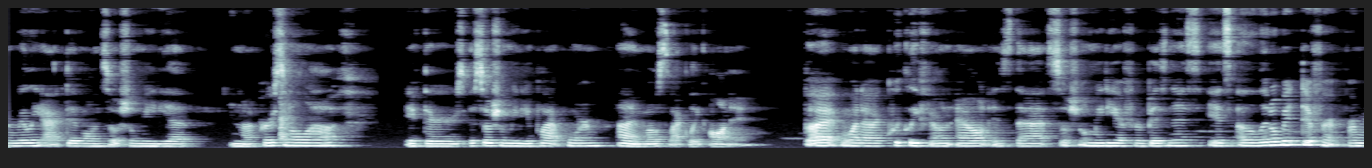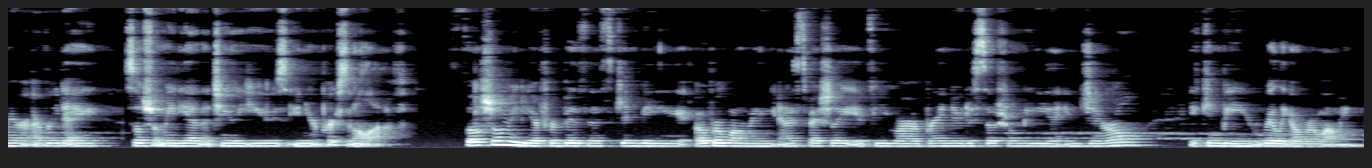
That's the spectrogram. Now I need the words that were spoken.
I'm really active on social media in my personal life. If there's a social media platform, I'm most likely on it. But what I quickly found out is that social media for business is a little bit different from your everyday social media that you use in your personal life. Social media for business can be overwhelming, and especially if you are brand new to social media in general, it can be really overwhelming.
